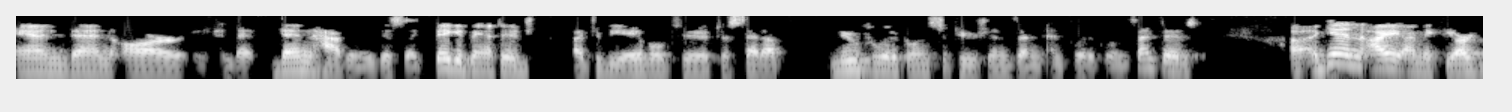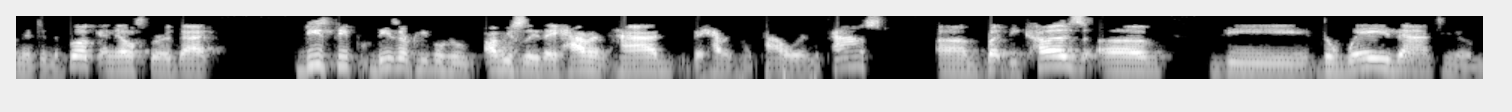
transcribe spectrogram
and then are, and that then having this like big advantage uh, to be able to to set up new political institutions and, and political incentives, Uh, again, I, I make the argument in the book and elsewhere that these people, these are people who obviously they haven't had, they haven't had power in the past, um, but because of the the way that you know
